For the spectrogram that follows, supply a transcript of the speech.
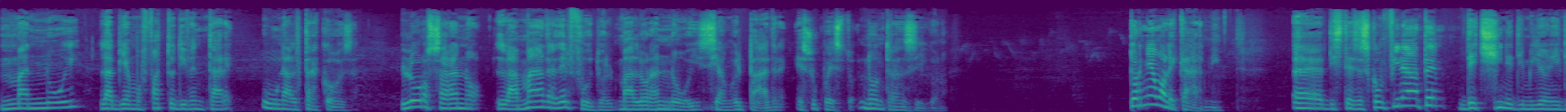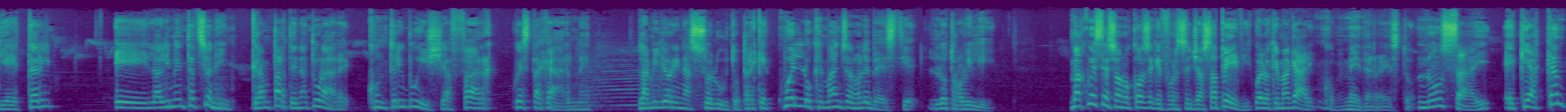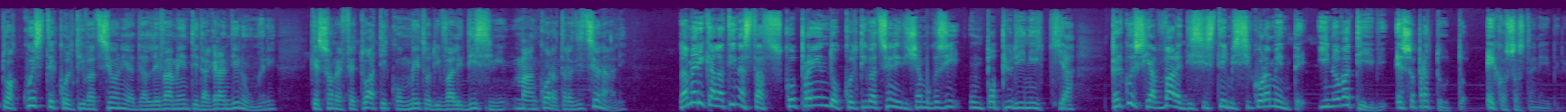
ma noi l'abbiamo fatto diventare un'altra cosa. Loro saranno la madre del football, ma allora noi siamo il padre e su questo non transigono. Torniamo alle carni. Eh, distese sconfinate, decine di milioni di ettari e l'alimentazione in gran parte naturale contribuisce a far questa carne la migliore in assoluto perché quello che mangiano le bestie lo trovi lì. Ma queste sono cose che forse già sapevi. Quello che magari, come me del resto, non sai è che accanto a queste coltivazioni ed allevamenti da grandi numeri, che sono effettuati con metodi validissimi ma ancora tradizionali, l'America Latina sta scoprendo coltivazioni, diciamo così, un po' più di nicchia, per cui si avvale di sistemi sicuramente innovativi e soprattutto ecosostenibili.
